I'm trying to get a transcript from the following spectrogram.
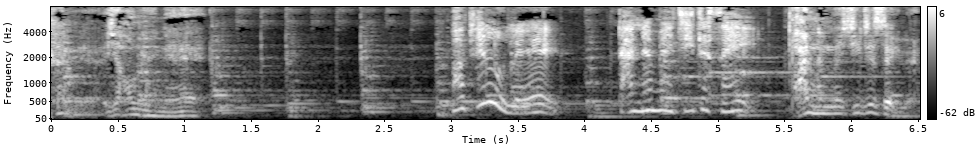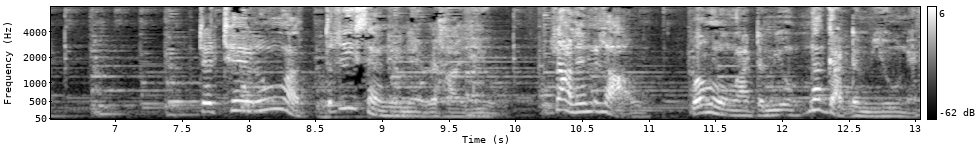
ရှုပ်ရှက်တွေခန့်နေအယောင်နေနဲ့ဘာဖြစ်လို့လဲဒါနာမည်ကြီးတစ်စိတ်ဘာနာမည်ကြီးတစ်စိတ်လဲတထဲလုံးကတရိษံနေနဲ့ပဲဟာကြီးကိုလှလည်းမလှဘူးဘောင်းလုံးကတစ်မျိုးငှက်ကတစ်မျိုးနဲ့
